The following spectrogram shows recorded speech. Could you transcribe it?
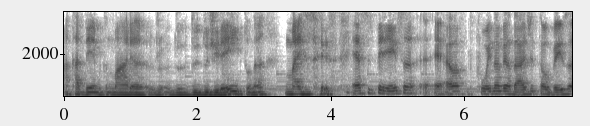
acadêmica, numa área do, do, do direito, né? Mas essa experiência, é, ela foi, na verdade, talvez a,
